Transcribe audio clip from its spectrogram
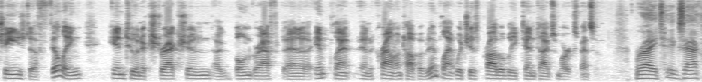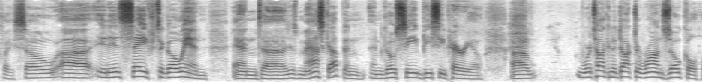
changed a filling into an extraction, a bone graft, and an implant, and a crown on top of an implant, which is probably ten times more expensive. Right, exactly. So uh, it is safe to go in and uh, just mask up and, and go see BC Perio. Uh, we're talking to Dr. Ron Zokol,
